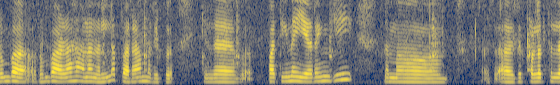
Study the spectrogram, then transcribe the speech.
ரொம்ப ரொம்ப அழகான நல்ல பராமரிப்பு. இதில் பார்த்திங்கன்னா இறங்கி நம்ம இது குளத்துல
